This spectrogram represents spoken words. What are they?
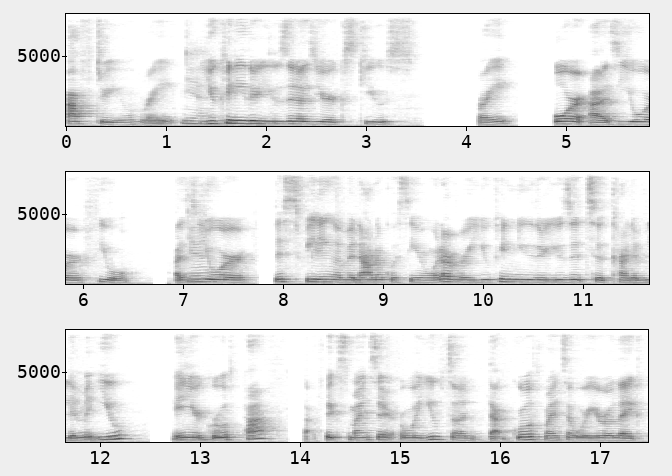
after you, right? Yeah. You can either use it as your excuse, right, or as your fuel, as Yeah. your this feeling of inadequacy or whatever. You can either use it to kind of limit you in your growth path, that fixed mindset, or what you've done, that growth mindset where you're like,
